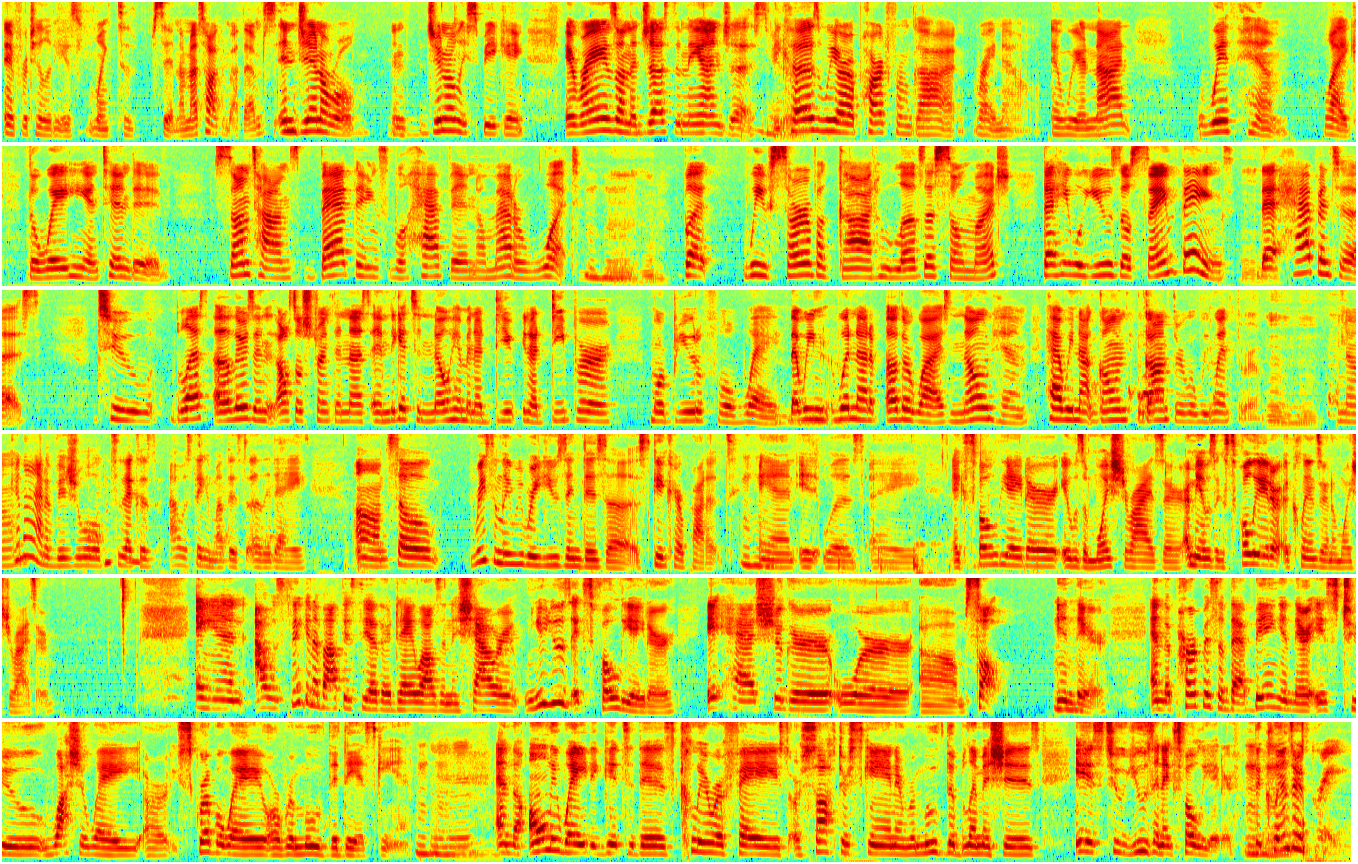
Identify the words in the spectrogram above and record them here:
infertility is linked to sin. I'm not talking about that. I'm just in general, and generally speaking, it rains on the just and the unjust because we are apart from God right now and we are not with him like the way he intended. Sometimes bad things will happen no matter what. Mm-hmm. Mm-hmm. But we serve a God who loves us so much that he will use those same things mm-hmm. that happen to us to bless others and also strengthen us and to get to know him in a deep in a deeper more beautiful way that we would not have otherwise known him had we not gone gone through what we went through. You know? Can I add a visual to that? Because I was thinking about this the other day. Um, so recently we were using this uh, skincare product, and it was a exfoliator. It was a moisturizer. I mean, it was an exfoliator, a cleanser, and a moisturizer. And I was thinking about this the other day while I was in the shower. When you use exfoliator, it has sugar or um, salt in there. And the purpose of that being in there is to wash away or scrub away or remove the dead skin. Mm-hmm. And the only way to get to this clearer face or softer skin and remove the blemishes is to use an exfoliator. The mm-hmm. cleanser is great.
